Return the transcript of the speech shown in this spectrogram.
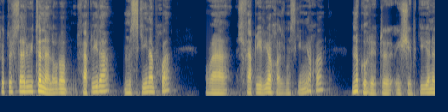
تو توش سروی تنه لورا فقیره مسکینه بخوا و فقیریا خواهد مسکینیا خواه نکاره تو ایشه بکی یعنی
